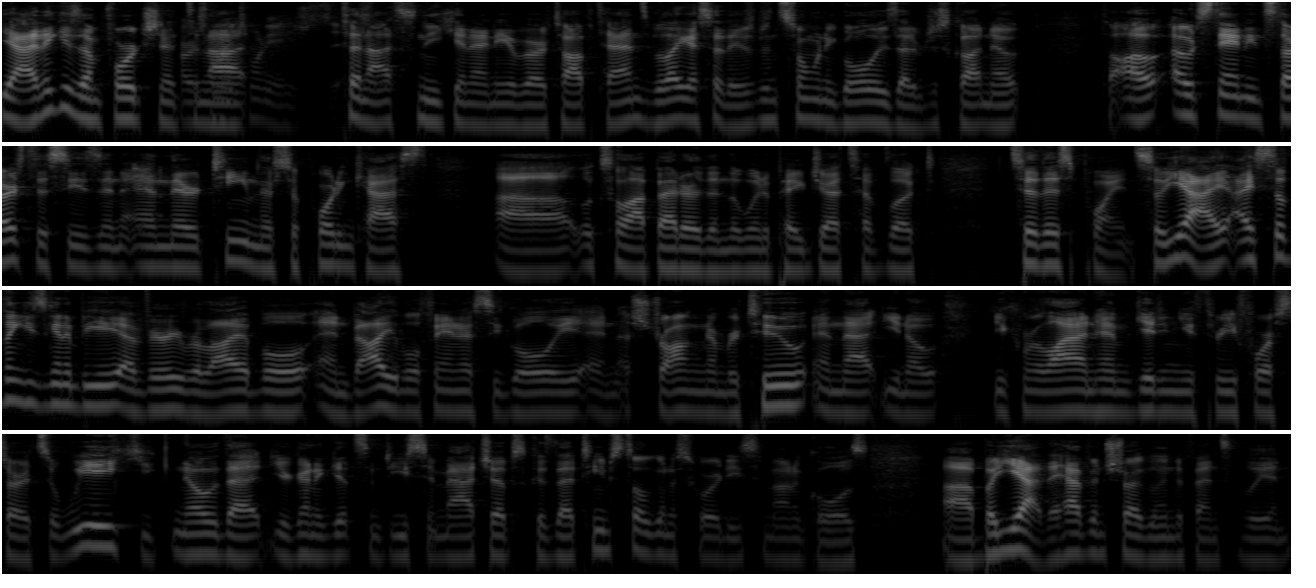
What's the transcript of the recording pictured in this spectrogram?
yeah, I think he's unfortunate or to not 2020, I should say. to not sneak in any of our top tens. But like I said, there's been so many goalies that have just gotten out to out- outstanding starts this season, and their team, their supporting cast, uh, looks a lot better than the Winnipeg Jets have looked to this point. So yeah, I, I still think he's going to be a very reliable and valuable fantasy goalie and a strong number two, and that you know you can rely on him getting you three, four starts a week. You know that you're going to get some decent matchups because that team's still going to score a decent amount of goals. Uh, but yeah, they have been struggling defensively, and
